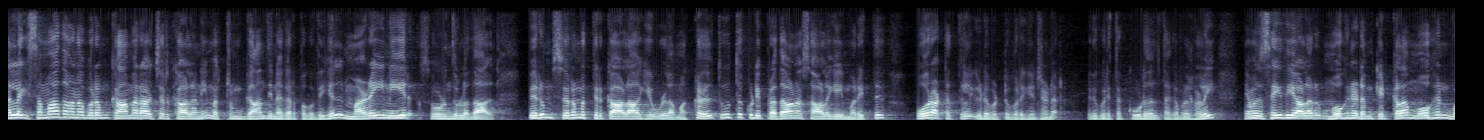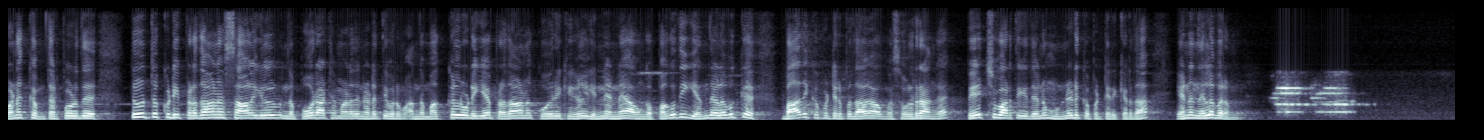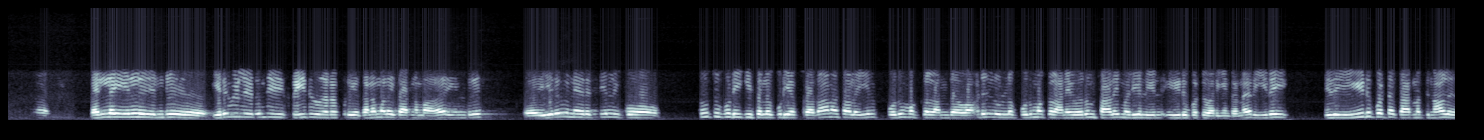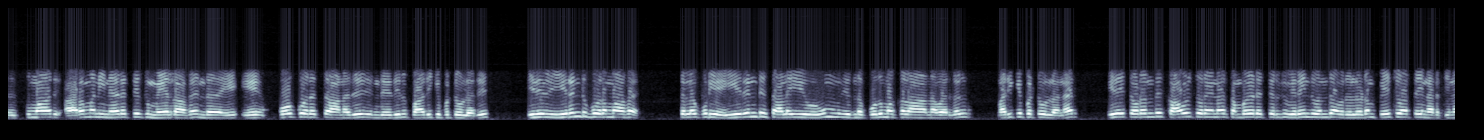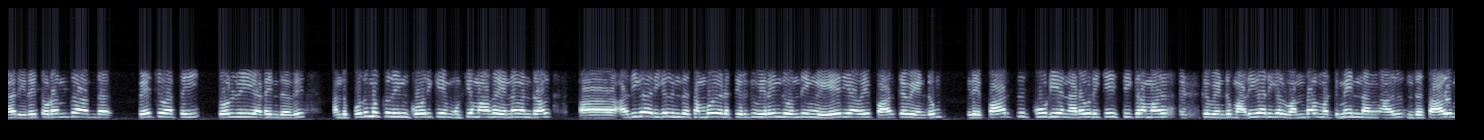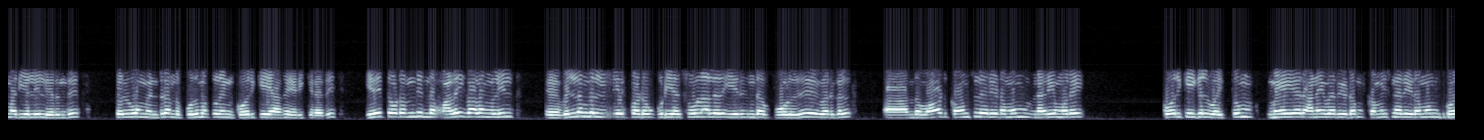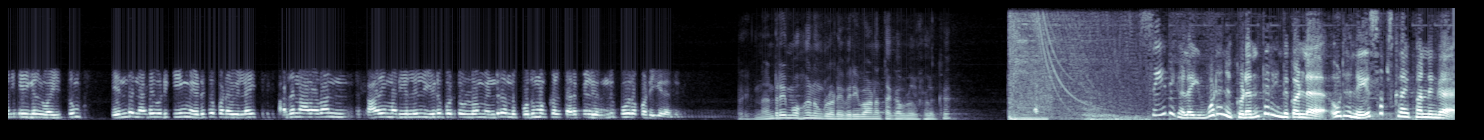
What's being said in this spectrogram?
நெல்லை Samathanapuram Kamarajar colony மற்றும் காந்தி நகர் பகுதியில் மழை நீர் சூழ்ந்துள்ளதால் பெரும் சிரமத்திற்கு ஆளாகியுள்ள மக்கள் தூத்துக்குடி பிரதான சாலையை மறித்து போராட்டத்தில் ஈடுபட்டு வருகின்றனர். இது குறித்த கூடுதல் தகவல்களை எமது செய்தியாளர் மோகனிடம் கேட்கலாம். மோகன் வணக்கம். தற்பொழுது தூத்துக்குடி பிரதான சாலையில் இந்த போராட்டமானது நடத்தி வரும் அந்த மக்களுடைய பிரதான கோரிக்கைகள் என்னென்ன? அவங்க பகுதி எந்த அளவுக்கு பாதிக்கப்பட்டிருப்பதாக அவங்க சொல்றாங்க? பேச்சுவார்த்தை ஏதேனும் முன்னெடுக்கப்பட்டிருக்கிறதா? என்ன நிலவரம்? நெல்லையில் இன்று இரவில் இருந்து பெய்து வரக்கூடிய கனமழை காரணமாக இன்று இரவு நேரத்தில் இப்போ தூத்துக்குடிக்கு செல்லக்கூடிய பிரதான சாலையில் பொதுமக்கள் அந்த வார்டில் உள்ள பொதுமக்கள் அனைவரும் சாலை மறியல் ஈடுபட்டு வருகின்றனர். இதை இதில் ஈடுபட்ட காரணத்தினால் சுமார் அரை மணி நேரத்திற்கு மேலாக இந்த போக்குவரத்து ஆனது இந்த இதில் பாதிக்கப்பட்டுள்ளது. இதில் இரண்டு புறமாக செல்லக்கூடிய இரண்டு சாலையும் இந்த பொதுமக்களானவர்கள் மறிக்கப்பட்டுள்ளனர். இதைத் தொடர்ந்து காவல்துறையினர் சம்பவ இடத்திற்கு விரைந்து வந்து அவர்களிடம் பேச்சுவார்த்தை நடத்தினர். இதைத் தொடர்ந்து அந்த பேச்சுவார்த்தை தோல்வி அடைந்தது. அந்த பொதுமக்களின் கோரிக்கை முக்கியமாக என்னவென்றால் அதிகாரிகள் இந்த சம்பவ இடத்திற்கு விரைந்து வந்து எங்க ஏரியாவை பார்க்க வேண்டும். இதை பார்த்து கூடிய நடவடிக்கை சீக்கிரமாக எடுக்க வேண்டும். அதிகாரிகள் வந்தால் மட்டுமே நாங்கள் இந்த சாலை மறியலில் இருந்து செல்வோம் என்று அந்த பொதுமக்களின் கோரிக்கையாக இருக்கிறது. இதைத் தொடர்ந்து இந்த மழை காலங்களில் அஹ், வெள்ளங்கள் ஏற்படக்கூடிய சூழ்நிலை இருந்த பொழுது இவர்கள் அந்த வார்டு கவுன்சிலரிடமும் நிறைய முறை கோரிக்கைகள் வைத்தும் மேயர் அனைவரிடம் கமிஷனரிடமும் கோரிக்கைகள் வைத்தும் எந்த நடவடிக்கையும் எடுக்கப்படவில்லை. அதனாலதான் சாலை மறியலில் ஈடுபட்டுள்ளோம் என்று அந்த பொதுமக்கள் தரப்பில் இருந்து கூறப்படுகிறது. நன்றி மோகன் உங்களுடைய விரிவான தகவல்களுக்கு. செய்திகளை உடனுக்குடன் தெரிந்து கொள்ள உடனே சப்ஸ்கிரைப் பண்ணுங்க.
